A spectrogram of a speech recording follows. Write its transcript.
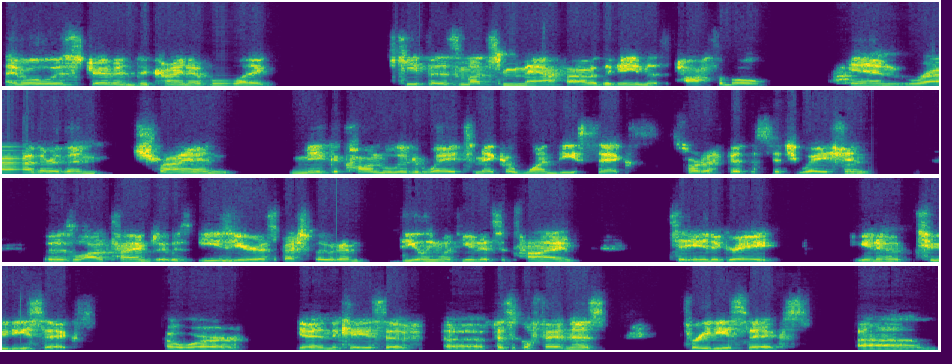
I've always striven to kind of like keep as much math out of the game as possible. And rather than try and make a convoluted way to make a 1d6 sort of fit the situation, there's a lot of times it was easier, especially when I'm dealing with units of time, to integrate, you know, 2d6 or in the case of uh, physical fitness, 3d6. Um,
